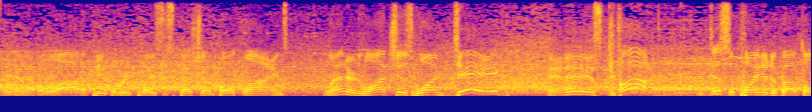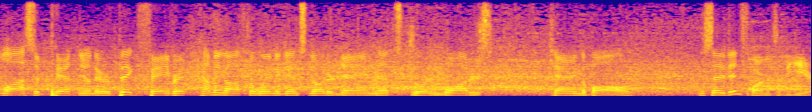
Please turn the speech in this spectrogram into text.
They're going to have a lot of people to replace, especially on both lines. Leonard launches one dig, and it is caught. Disappointed about the loss at Pitt. You know, they were a big favorite coming off the win against Notre Dame. That's Jordan Waters carrying the ball. He said he didn't performance of the year.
